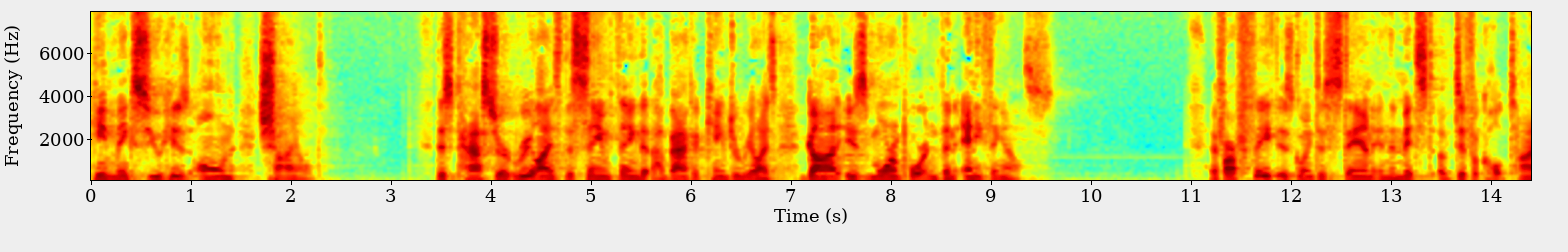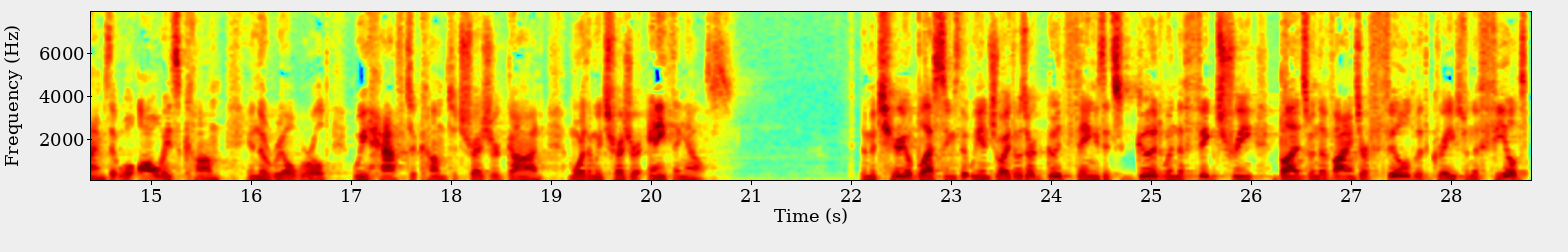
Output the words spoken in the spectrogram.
He makes you His own child. This pastor realized the same thing that Habakkuk came to realize God is more important than anything else. If our faith is going to stand in the midst of difficult times that will always come in the real world, we have to come to treasure God more than we treasure anything else the material blessings that we enjoy, those are good things. It's good when the fig tree buds, when the vines are filled with grapes, when the fields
